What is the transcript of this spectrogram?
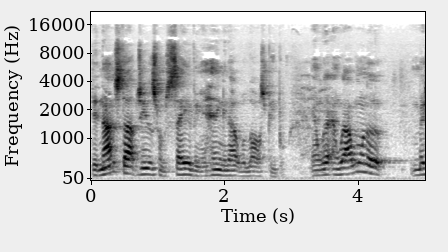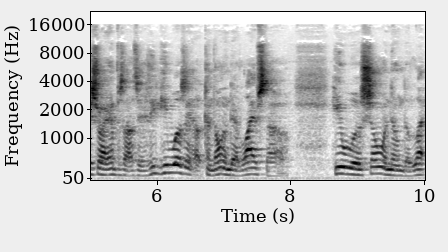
did not stop Jesus from saving and hanging out with lost people. And what, and what I want to make sure I emphasize here is he, he wasn't uh, condoning their lifestyle. He was showing them the li-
